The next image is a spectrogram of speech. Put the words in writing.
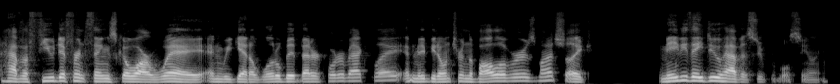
have a few different things go our way and we get a little bit better quarterback play and maybe don't turn the ball over as much, like maybe they do have a Super Bowl ceiling.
